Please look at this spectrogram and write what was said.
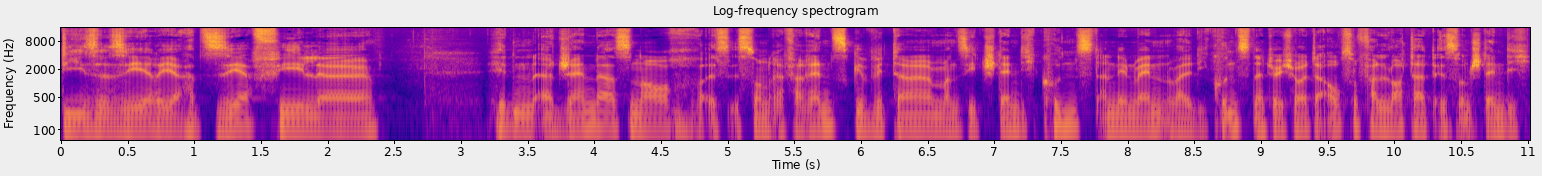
diese Serie hat sehr viele Hidden Agendas noch. Es ist so ein Referenzgewitter. Man sieht ständig Kunst an den Wänden, weil die Kunst natürlich heute auch so verlottert ist und ständig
